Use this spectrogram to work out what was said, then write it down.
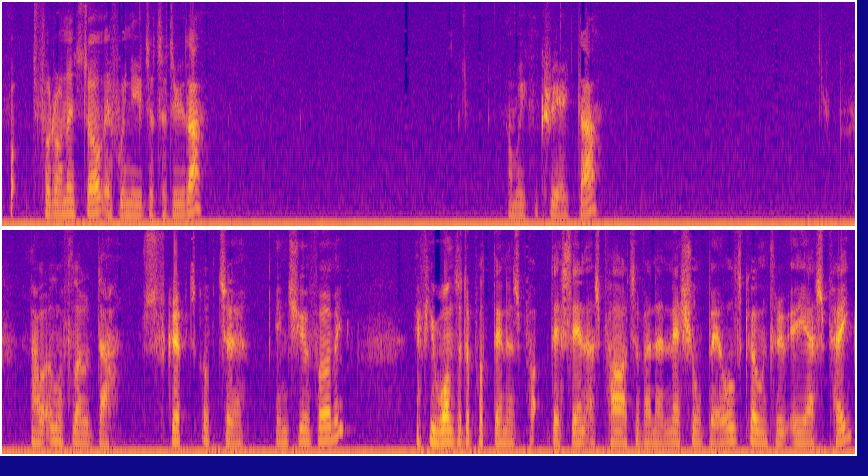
for, for uninstall if we needed to do that and we can create that Now it'll upload that script up to Intune for me. If you wanted to put this in as part of an initial build going through ESP,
